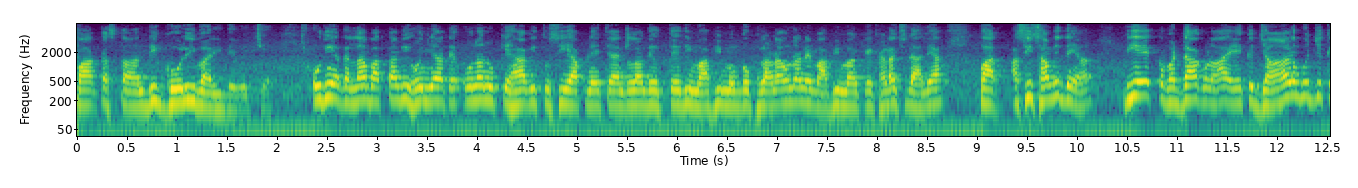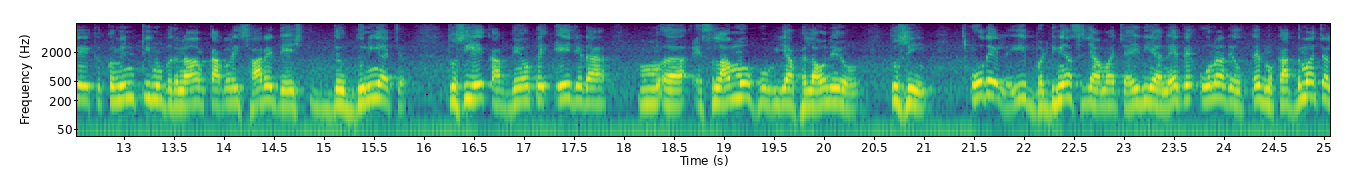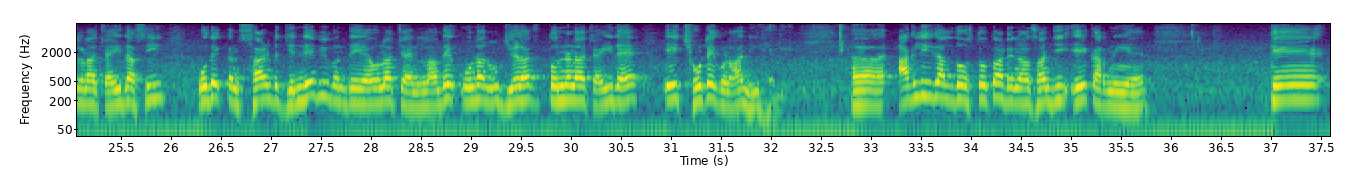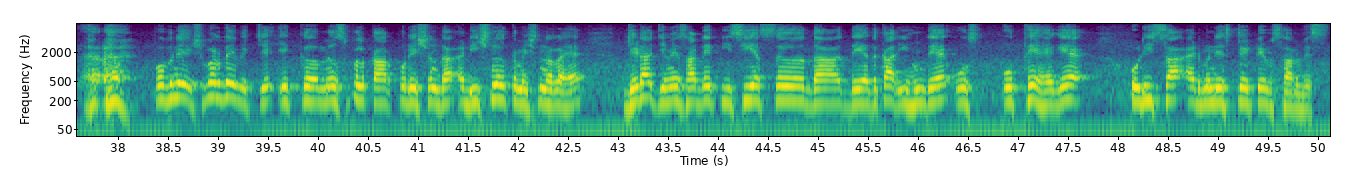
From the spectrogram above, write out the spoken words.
ਪਾਕਿਸਤਾਨ ਦੀ ਗੋਲੀਬਾਰੀ ਦੇ ਵਿੱਚ। ਉਹਦੀਆਂ ਗੱਲਾਂ ਬਾਤਾਂ ਵੀ ਹੋਈਆਂ ਤੇ ਉਹਨਾਂ ਨੂੰ ਕਿਹਾ ਵੀ ਤੁਸੀਂ ਆਪਣੇ ਚੈਨਲਾਂ ਦੇ ਉੱਤੇ ਦੀ ਮਾਫੀ ਮੰਗੋ ਫਲਾਣਾ ਉਹਨਾਂ ਨੇ ਮਾਫੀ ਮੰਗ ਕੇ ਖੜਾ ਛਡਾ ਲਿਆ। ਪਰ ਅਸੀਂ ਸਮਝਦੇ ਹਾਂ ਵੀ ਇਹ ਇੱਕ ਵੱਡਾ ਗੁਨਾਹ ਹੈ ਇੱਕ ਜਾਣ ਬੁੱਝ ਕੇ ਇੱਕ ਕਮਿਊਨਿਟੀ ਨੂੰ ਬਦਨਾਮ ਕਰਨ ਲਈ ਸਾਰੇ ਦੇਸ਼ ਦੁਨੀਆ 'ਚ ਤੁਸੀਂ ਇਹ ਕਰਦੇ ਹੋ ਤੇ ਇਹ ਜਿਹੜਾ ਮ, ਅ, ਇਸਲਾਮੋਫੋਬੀਆ ਫੈਲਾਉਂਦੇ ਹੋ ਤੁਸੀਂ ਉਹਦੇ ਲਈ ਵੱਡੀਆਂ ਸਜ਼ਾਵਾਂ ਚਾਹੀਦੀਆਂ ਨੇ ਤੇ ਉਹਨਾਂ ਦੇ ਉੱਤੇ ਮੁਕੱਦਮਾ ਚੱਲਣਾ ਚਾਹੀਦਾ ਸੀ। ਉਹਦੇ ਕੰਸਰਨਡ ਜਿੰਨੇ ਵੀ ਬੰਦੇ ਆ ਉਹਨਾਂ ਚੈਨਲਾਂ ਦੇ, ਉਹਨਾਂ ਨੂੰ ਜੇਲ੍ਹਾਂ 'ਚ ਤੁੰਨਣਾ ਚਾਹੀਦਾ ਹੈ। ਇਹ ਛੋਟੇ ਗੁਨਾਹ ਨਹੀਂ ਹੈਗੇ। ਅਗਲੀ ਗੱਲ ਦੋਸਤੋ ਤੁਹਾਡੇ ਨਾਲ ਸਾਂਝੀ ਇਹ ਕਰਨੀ ਹੈ ਕਿ ਭੁਵਨੇਸ਼ਵਰ ਦੇ ਵਿੱਚ ਇੱਕ ਮਿਊਨਿਸਪਲ ਕਾਰਪੋਰੇਸ਼ਨ ਦਾ ਐਡੀਸ਼ਨਲ ਕਮਿਸ਼ਨਰ ਹੈ, ਜਿਹੜਾ ਜਿਵੇਂ ਸਾਡੇ ਪੀਸੀਐਸ ਦਾ ਦੇ ਅਧਿਕਾਰੀ ਹੁੰਦੇ ਆ, ਉਸ ਉੱਥੇ ਹੈਗੇ ਆ ਓਡੀਸ਼ਾ ਐਡਮਿਨਿਸਟ੍ਰੇਟਿਵ ਸਰਵਿਸ।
